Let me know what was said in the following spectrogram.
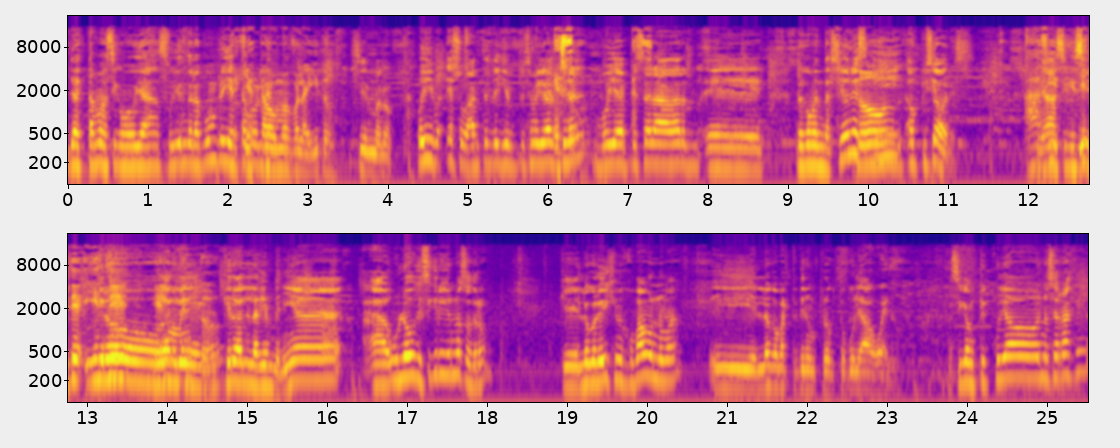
Ya estamos así como ya subiendo la cumbre y ya Es que ya estamos, estamos más voladitos. Sí, hermano. Oye, eso, antes de que empecemos a llegar al Eso. final, voy a empezar a dar eh, recomendaciones No. y auspiciadores. Ah, Ya, sí, así que y sí, este, y quiero este es el darle- momento. Quiero darle la bienvenida a un loco que sí creyó en nosotros. Que el loco le dije, me dijo, vamos nomás. Y el loco aparte tiene un producto culiado bueno. Así que aunque el culiado no se raje,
